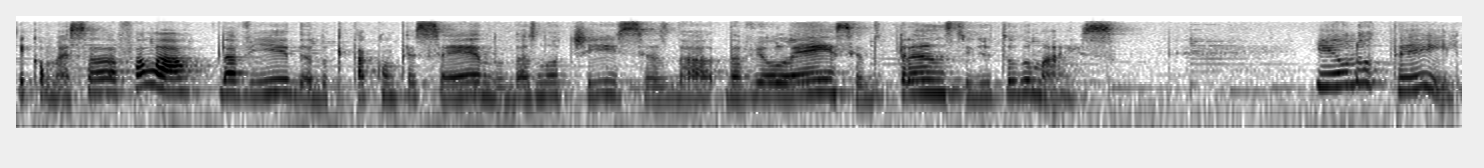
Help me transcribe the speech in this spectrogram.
e começa a falar da vida, do que está acontecendo, das notícias, da, da violência, do trânsito e de tudo mais. E eu notei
